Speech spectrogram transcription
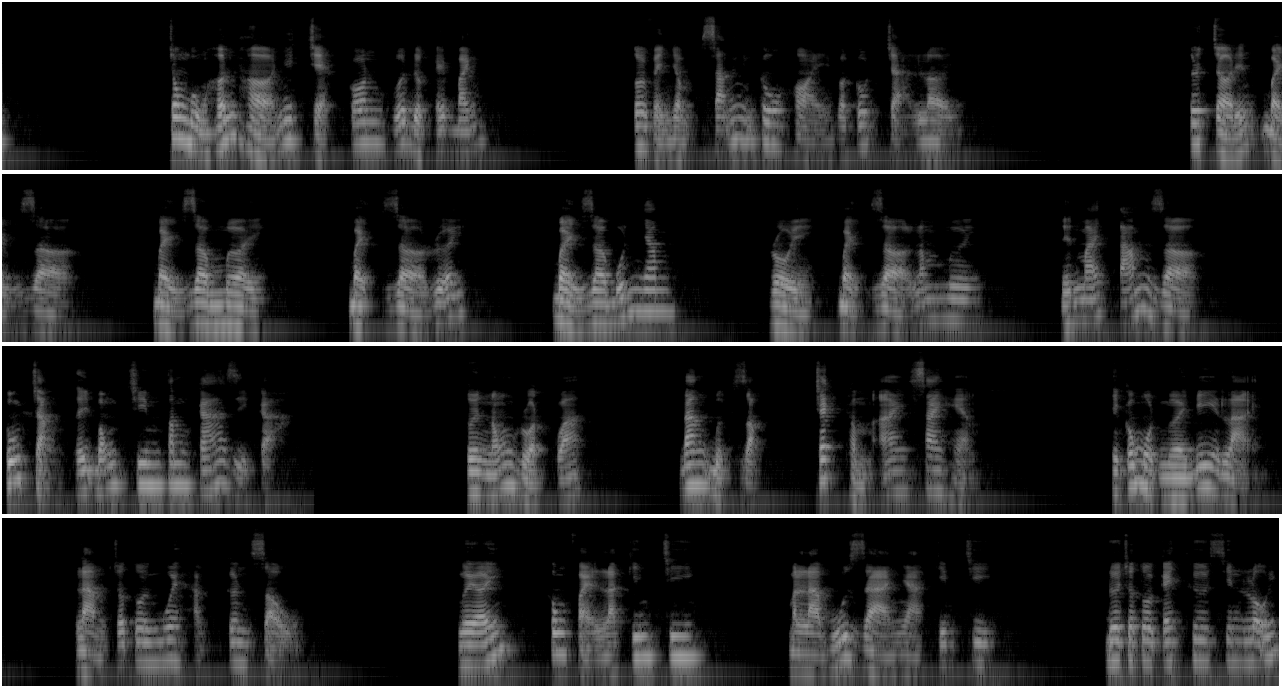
Trong bụng hớn hở như trẻ con vừa được cái bánh tôi phải nhập sẵn những câu hỏi và câu trả lời. Tôi chờ đến 7 giờ 7 giờ 10 7 giờ rưỡi 7 giờ 45 rồi 7 giờ 50 đến mãi 8 giờ. Cũng chẳng thấy bóng chim tăm cá gì cả. Tôi nóng ruột quá, đang bực dọc, trách thầm ai sai hẹn thì có một người đi lại làm cho tôi nguôi hẳn cơn sầu. Người ấy không phải là kim chi, mà là vũ già nhà kim chi. Đưa cho tôi cái thư xin lỗi,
